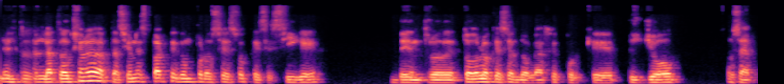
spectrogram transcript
la traducción y la adaptación es parte de un proceso que se sigue dentro de todo lo que es el doblaje, porque pues, yo, o sea,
